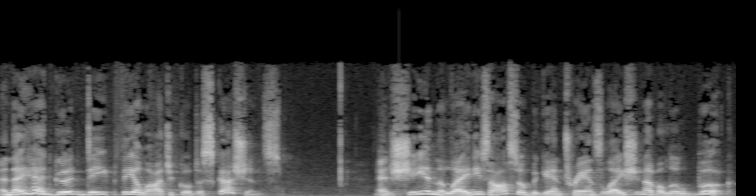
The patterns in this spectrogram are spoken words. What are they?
and they had good, deep theological discussions. And she and the ladies also began translation of a little book,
